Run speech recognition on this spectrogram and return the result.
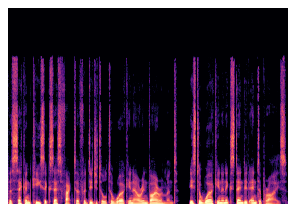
the second key success factor for digital to work in our environment, is to work in an extended enterprise.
